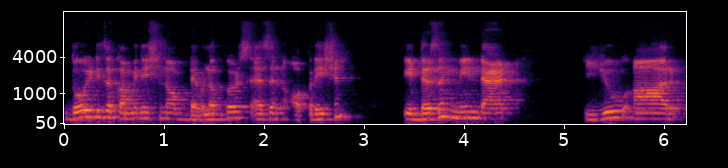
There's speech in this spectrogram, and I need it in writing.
though it is a combination of developers as an operation, it doesn't mean that you are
